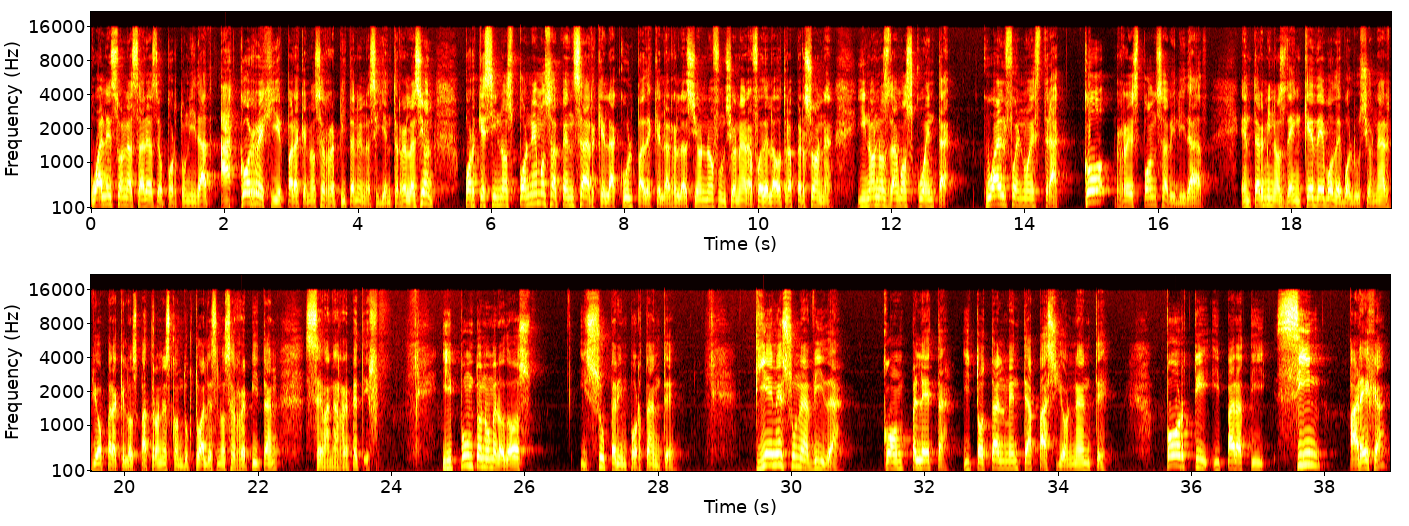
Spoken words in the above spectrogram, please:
cuáles son las áreas de oportunidad a corregir para que no se repitan en la siguiente relación. Porque si nos ponemos a pensar que la culpa de que la relación no funcionara fue de la otra persona y no nos damos cuenta cuál fue nuestra corresponsabilidad, en términos de en qué debo de evolucionar yo para que los patrones conductuales no se repitan, se van a repetir. Y punto número dos, y súper importante, tienes una vida completa y totalmente apasionante por ti y para ti sin pareja,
